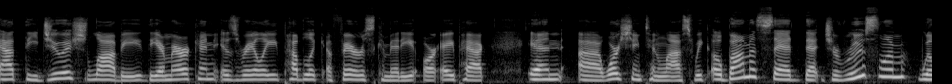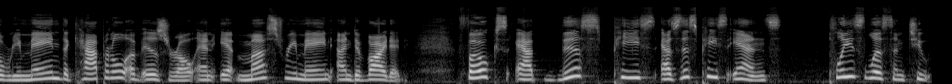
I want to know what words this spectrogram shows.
at the Jewish Lobby, the American Israeli Public Affairs Committee, or AIPAC, in uh, Washington last week, Obama said that Jerusalem will remain the capital of Israel and it must remain undivided. Folks, at this piece, as this piece ends, please listen to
